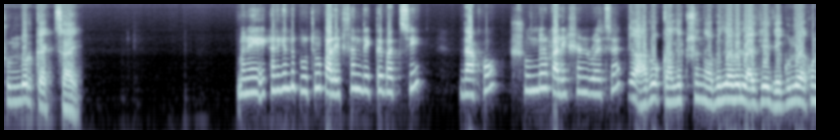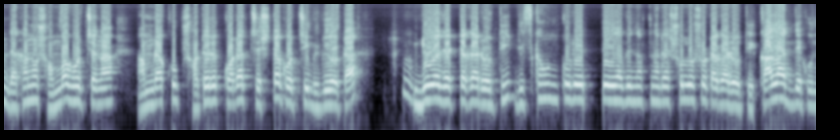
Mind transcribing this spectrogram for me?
সুন্দর ক্যাটসাই মানে এখানে কিন্তু প্রচুর কালেকশন দেখতে পাচ্ছি। দেখো সুন্দর কালেকশন রয়েছে। আরও কালেকশন অ্যাভেলেবেল আছে যেগুলো এখন দেখানো সম্ভব হচ্ছে না। আমরা খুব শর্টের করার চেষ্টা করছি ভিডিওটা। দু হাজার টাকা রতি ডিসকাউন্ট করে পেয়ে যাবেন আপনারা ষোলোশো টাকা রতি। কালার দেখুন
